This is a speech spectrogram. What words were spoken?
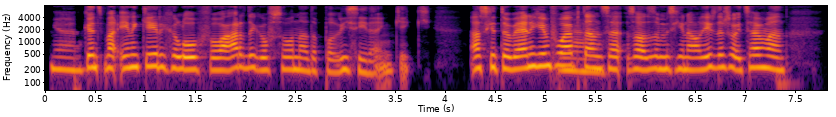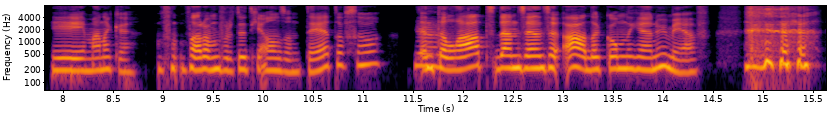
Ja. Je kunt maar één keer geloofwaardig of zo naar de politie, denk ik. Als je te weinig info hebt, dan zouden ze misschien al eerder zoiets hebben van hé, hey, manneke, waarom verdoet jij onze tijd of zo? En te laat, dan zijn ze, ah, daar kom jij nu mee af.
